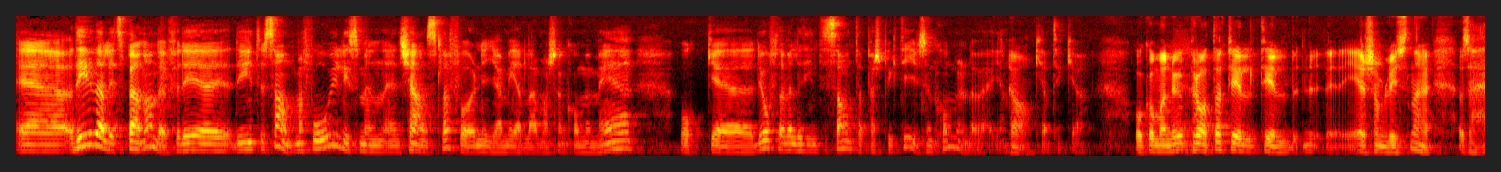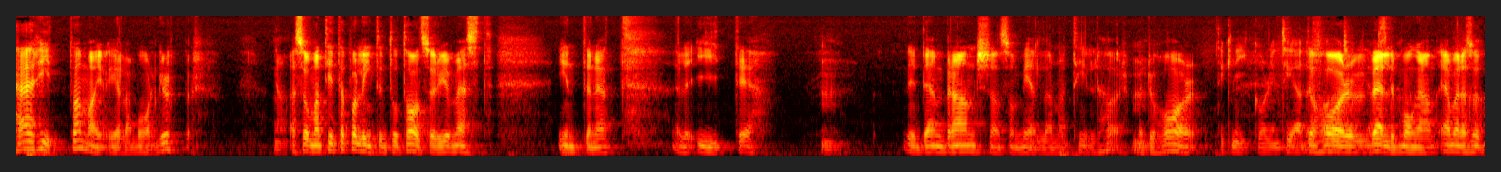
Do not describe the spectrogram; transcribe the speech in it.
Eh, det är väldigt spännande för det är, det är intressant. Man får ju liksom en, en känsla för nya medlemmar som kommer med. Och eh, det är ofta väldigt intressanta perspektiv som kommer den där vägen ja. kan jag tycka. Och om man nu pratar till, till er som lyssnar här. Alltså här hittar man ju hela målgrupper. Ja. Alltså om man tittar på LinkedIn totalt så är det ju mest internet eller IT. Mm. Det är den branschen som medlemmar tillhör. Mm. Men du har teknikorienterade Du har väldigt många, jag menar så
